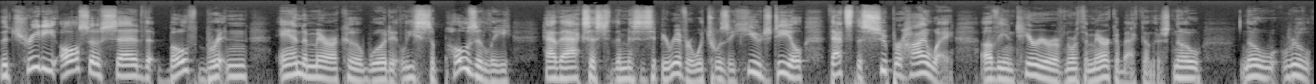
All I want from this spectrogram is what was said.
The treaty also said that both Britain and America would, at least supposedly, have access to the Mississippi River, which was a huge deal. That's the superhighway of the interior of North America back then. There's no no real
